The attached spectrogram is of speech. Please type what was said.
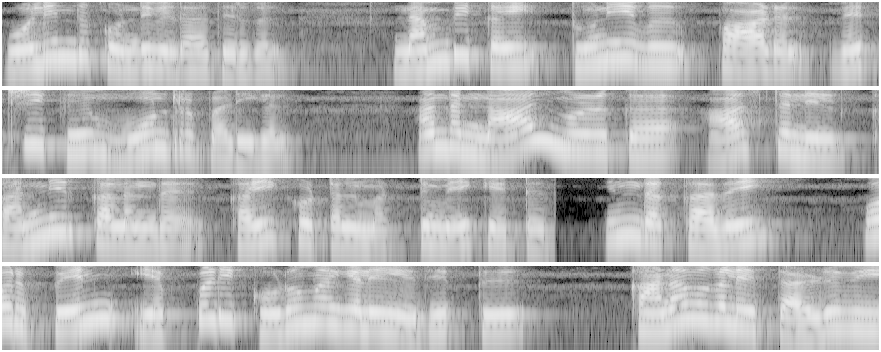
ஒளிந்து கொண்டு விடாதீர்கள். நம்பிக்கை துணிவு பாடல் வெற்றிக்கு மூன்று படிகள். அந்த நாள் முழுக்க ஹாஸ்டலில் கண்ணீர் கலந்த கைகொட்டல் மட்டுமே கேட்டது. இந்த கதை ஒரு பெண் எப்படி கொடுமைகளை எதிர்த்து கனவுகளை தழுவி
